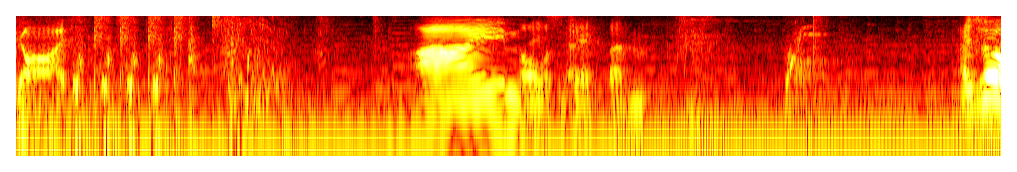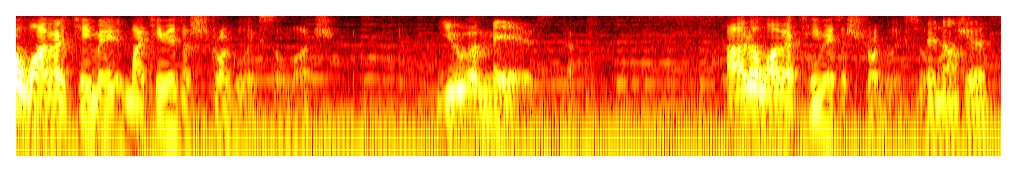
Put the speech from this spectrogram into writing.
god. I'm Nice almost dead. eject button. I just don't know why my teammate my teammates are struggling so much. You were missed. I don't know why my teammates are struggling so much. They're not good.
